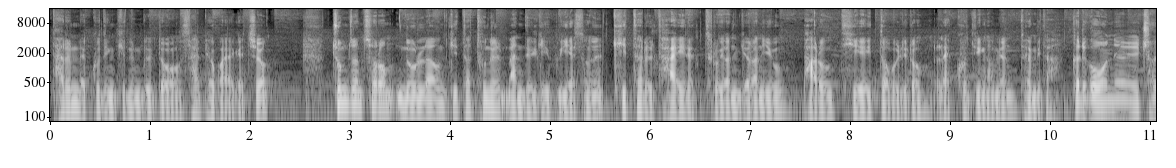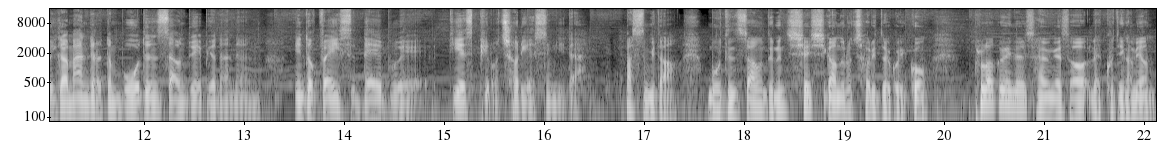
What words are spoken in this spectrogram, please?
다른 레코딩 기능들도 살펴봐야겠죠? 좀 전처럼 놀라운 기타 톤을 만들기 위해서는 기타를 다이렉트로 연결한 이후 바로 DAW로 레코딩하면 됩니다. 그리고 오늘 저희가 만들었던 모든 사운드의 변화는 인터페이스 내부의 DSP로 처리했습니다. 맞습니다. 모든 사운드는 실시간으로 처리되고 있고 플러그인을 사용해서 레코딩하면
